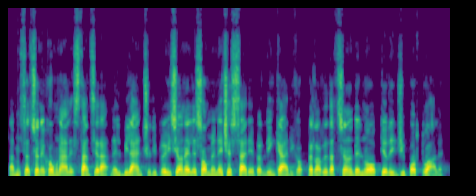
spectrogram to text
L'amministrazione comunale stanzierà nel bilancio di previsione le somme necessarie per l'incarico per la redazione del nuovo PRG portuale.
